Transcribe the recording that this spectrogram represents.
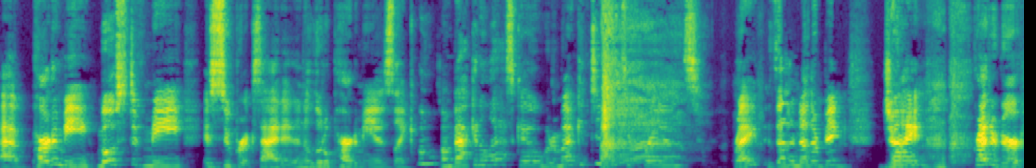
I, part of me, most of me is super excited, and a little part of me is like, "Oh, I'm back in Alaska. What are my contingency plans?" Right? Is that another big giant predator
